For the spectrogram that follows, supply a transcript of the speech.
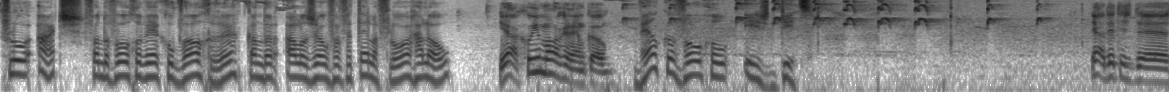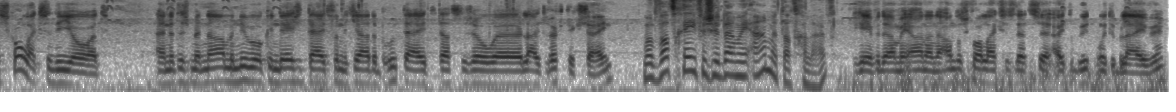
Floor Arts van de vogelwerkgroep Walcheren kan er alles over vertellen. Floor, hallo. Ja, goedemorgen Remco. Welke vogel is dit? Ja, dit is de schollekster die je hoort. En het is met name nu ook in deze tijd van het jaar, de broedtijd, dat ze zo eh, luidruchtig zijn. Want wat geven ze daarmee aan met dat geluid? Ze geven daarmee aan aan de andere schollexers dat ze uit de buurt moeten blijven.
